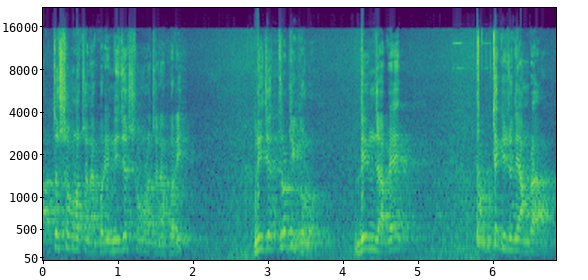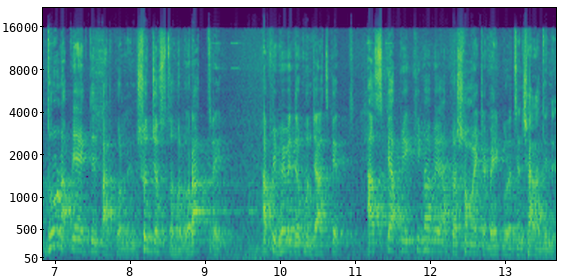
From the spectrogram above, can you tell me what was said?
আত্মসমালোচনা করি, নিজের সমালোচনা করি, নিজের ত্রুটিগুলো, দিন যাবে, প্রত্যেকে যদি আমরা, ধরুন আপনি একদিন পার করলেন, সূর্যাস্ত হলো, রাত্রে আপনি ভেবে দেখুন যে আজকে আজকে আপনি কীভাবে আপনার সময়টা ব্যয় করেছেন সারাদিনে?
